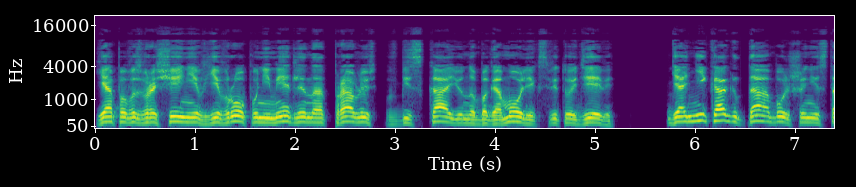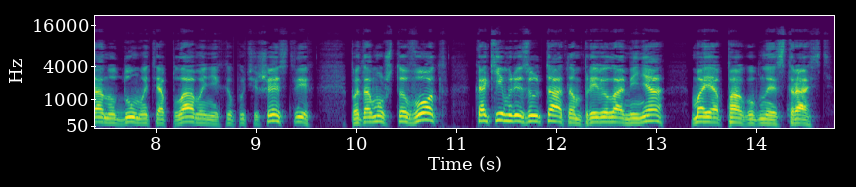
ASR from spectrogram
я по возвращении в Европу немедленно отправлюсь в Бискаю на богомолье к Святой Деве. Я никогда больше не стану думать о плаваниях и путешествиях, потому что вот каким результатом привела меня моя пагубная страсть.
